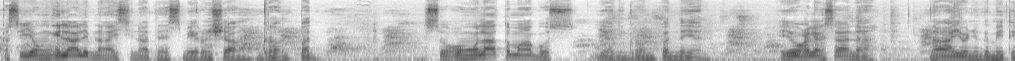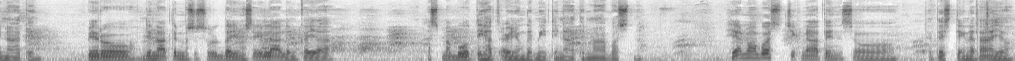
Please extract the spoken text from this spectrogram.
Kasi yung ilalim ng IC natin is meron siyang ground pad. So kung wala to mga boss, yan yung ground pad na yan. Eh okay lang sana na iron yung gamitin natin. Pero di natin masusulda yung sa ilalim kaya mas mabuti hot air yung gamitin natin mga boss no. Yan mga boss, check natin. So testing na tayo.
